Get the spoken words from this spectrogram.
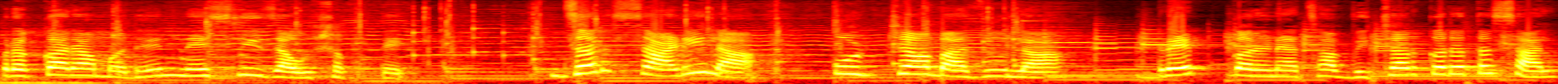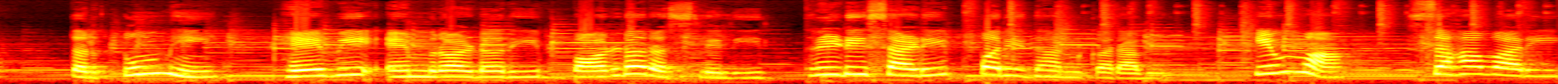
प्रकारामध्ये नेसली जाऊ शकते. जर साडीला पुढच्या बाजूला ड्रेप करण्याचा विचार करत असाल तर तुम्ही हेवी एम्ब्रॉयडरी बॉर्डर असलेली थ्री डी साडी परिधान करावी. किंवा सहावारी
